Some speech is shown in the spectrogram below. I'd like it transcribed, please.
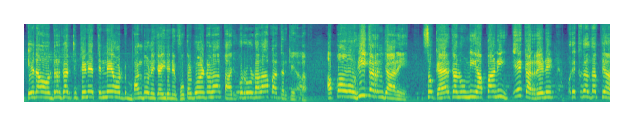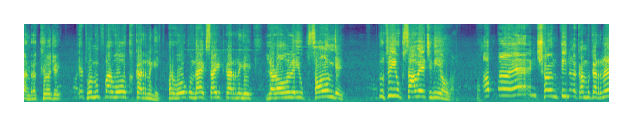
ਇਹਦਾ ਆਰਡਰ ਕਰ ਚੁੱਕੇ ਨੇ, ਤਿੰਨੇ ਆਰਡਰ ਬੰਦ ਹੋਣੇ ਚਾਹੀਦੇ ਨੇ, ਫੋਕਲ ਪੁਆਇੰਟ ਵਾਲਾ, ਤਾਜਪੁਰ ਰੋਡ ਵਾਲਾ, ਬਾਦਰ ਵਾਲਾ। ਆਪਾਂ ਉਹੀ ਕਰਨ ਜਾ ਰਹੇ ਹਾਂ। ਸੋ ਗੈਰ ਕਾਨੂੰਨੀ ਆਪਾਂ ਨਹੀਂ, ਇਹ ਕਰ ਰਹੇ ਨੇ। ਔਰ ਇੱਕ ਗੱਲ ਦਾ ਧਿਆਨ ਰੱਖਿਓ ਜੇ, ਇਹ ਤੁਹਾਨੂੰ ਪ੍ਰਵੋਕ ਕਰਨਗੇ। ਪ੍ਰਵੋਕ ਹੁੰਦਾ ਐਕਸਾਈਟ ਕਰਨਗੇ, ਲੜਾਉਣ ਲਈ ਉਕਸਾਉਣਗੇ। ਤੁਸੀਂ ਉਕਸਾਵੇ ਚ ਨਹੀਂ ਆਉਣਾ। ਆਪਾਂ ਐਨ ਸ਼ਾਂਤੀ ਨਾਲ ਕੰਮ ਕਰਨਾ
